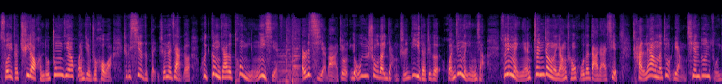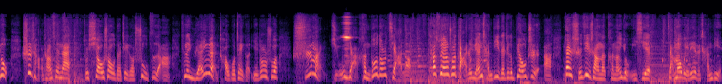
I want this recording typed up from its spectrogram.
所以它去掉很多中间环节之后啊，这个蟹子本身的价格会更加的透明一些。而且吧，就是由于受到养殖地的这个环境的影响，所以每年真正的阳澄湖的大闸蟹产量呢就两千吨左右。市场上现在就销售的这个数字啊，现在远远超过这个，也就是说十买九假，很多都是假的。它虽然说打着原产地的这个标志啊，但实际上呢，可能有一些。假冒伪劣的产品，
